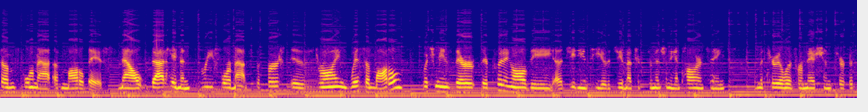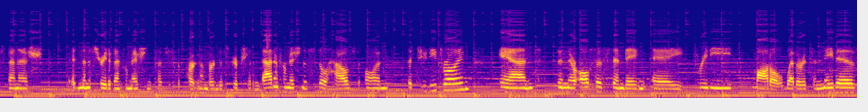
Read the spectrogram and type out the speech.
some format of model-based. Now, that came in three formats. The first is drawing with a model, which means they're, they're putting all the uh, GD&T or the geometric dimensioning and tolerancing, the material information, surface finish, administrative information such as the part number and description. That information is still housed on the 2D drawing and then they're also sending a 3D model, whether it's a native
